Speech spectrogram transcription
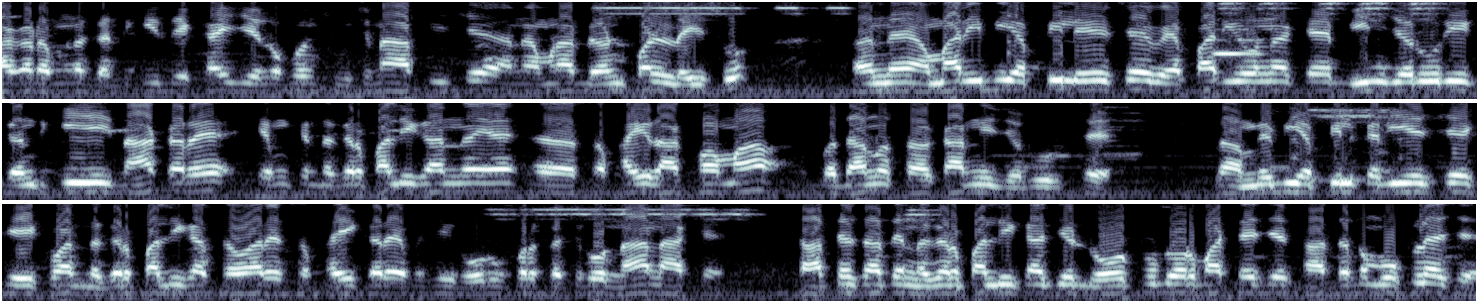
આગળ અમને ગંદકી દેખાય છે, એ લોકોને સૂચના આપી છે અને હમણાં દંડ પણ લઈશું. અને અમારી બી અપીલ એ છે વેપારીઓને કે બિનજરૂરી ગંદકી ના કરે, કેમ કે નગરપાલિકાને સફાઈ રાખવામાં બધાનો સહકારની જરૂર છે. એટલે અમે બી અપીલ કરીએ છીએ કે એકવાર નગરપાલિકા સવારે સફાઈ કરે, પછી રોડ ઉપર કચરો ના નાખે. સાથે સાથે નગરપાલિકા જે ડોર ટુ ડોર માટે જે સાધનો મોકલે છે,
